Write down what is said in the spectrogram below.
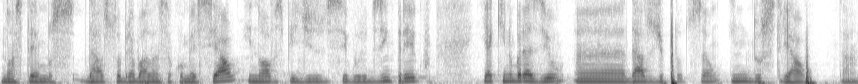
nós temos dados sobre a balança comercial e novos pedidos de seguro-desemprego. E aqui no Brasil, uh, dados de produção industrial. Tá?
